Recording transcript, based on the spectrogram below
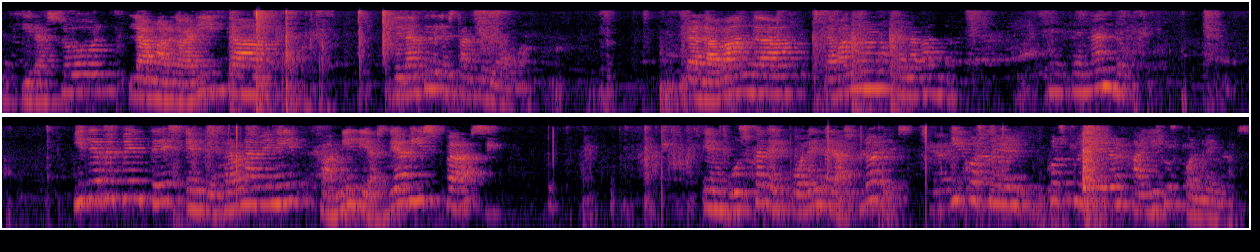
El girasol, la margarita, delante del estanque de agua. La lavanda. Lavanda no, no, la lavanda. Fernando. Y de repente empezaron a venir familias de avispas en busca del polen de las flores y construyeron allí sus colmenas.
